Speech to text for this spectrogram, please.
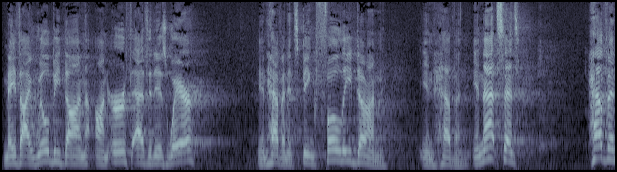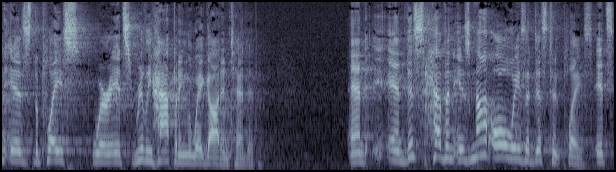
May thy will be done on earth as it is where? In heaven. It's being fully done in heaven. In that sense, heaven is the place where it's really happening the way God intended. And, and this heaven is not always a distant place. It's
